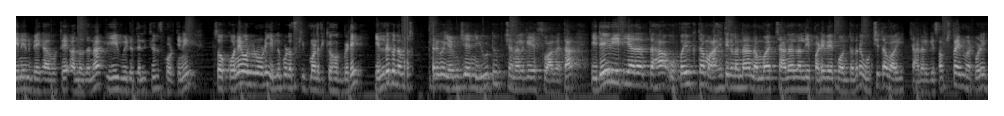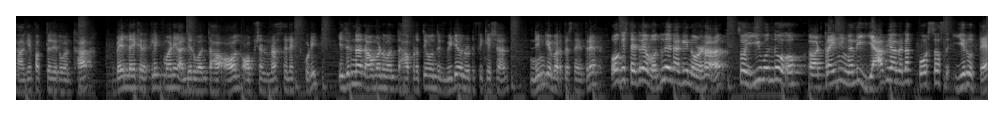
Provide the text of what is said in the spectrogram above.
ಏನೇನು ಬೇಕಾಗುತ್ತೆ ಅನ್ನೋದನ್ನ ಈ ವಿಡಿಯೋದಲ್ಲಿ ತಿಳಿಸ್ಕೊಡ್ತೀನಿ. ಸೊ ಕೊನೆವರೆಗೂ ನೋಡಿ ಎಲ್ಲೂ ಕೂಡ ಸ್ಕಿಪ್ ಮಾಡೋದಕ್ಕೆ ಹೋಗಬೇಡಿ. ಎಲ್ಲರಿಗೂ ನಮಸ್ಕಾರ. ಎಂ ಜಿ ಎನ್ ಯೂಟ್ಯೂಬ್ ಚಾನಲ್ಗೆ ಸ್ವಾಗತ. ಇದೇ ರೀತಿಯಾದಂತಹ ಉಪಯುಕ್ತ ಮಾಹಿತಿಗಳನ್ನ ನಮ್ಮ ಚಾನಲ್ನಲ್ಲಿ ಪಡಿಬೇಕು ಅಂತಂದ್ರೆ ಉಚಿತವಾಗಿ ಚಾನಲ್ಗೆ ಸಬ್ಸ್ಕ್ರೈಬ್ ಮಾಡ್ಕೊಳ್ಳಿ. ಹಾಗೆ ಪಕ್ಕದಲ್ಲಿರುವಂತಹ ಬೆಲ್ ಐಕನ್ ಕ್ಲಿಕ್ ಮಾಡಿ, ಅಲ್ಲಿರುವಂತಹ ಆಲ್ ಆಪ್ಷನ್ ಅನ್ನ ಸೆಲೆಕ್ಟ್ ಕೊಡಿ. ಇದರಿಂದ ನಾವು ಮಾಡುವಂತಹ ಪ್ರತಿಯೊಂದು ವಿಡಿಯೋ ನೋಟಿಫಿಕೇಶನ್ ನಿಮ್ಗೆ ಬರುತ್ತೆ ಸ್ನೇಹಿತರೆ. ಹೋಗಿ ಸ್ನೇಹಿತರೆ, ಮೊದಲನೇದಾಗಿ ನೋಡೋಣ. ಸೊ ಈ ಒಂದು ಟ್ರೈನಿಂಗ್ ಅಲ್ಲಿ ಯಾವ ಯಾವೆಲ್ಲ ಕೋರ್ಸಸ್ ಇರುತ್ತೆ.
